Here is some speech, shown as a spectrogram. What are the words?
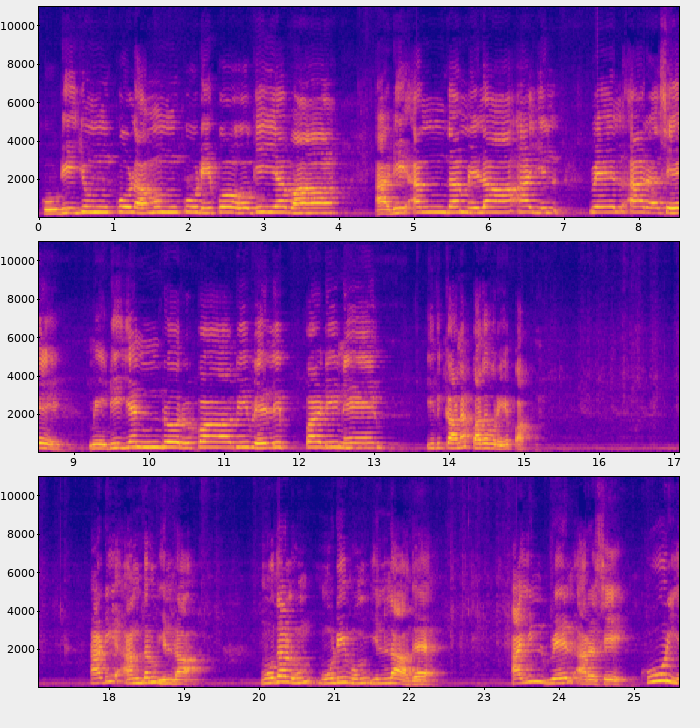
குடியும் குளமும் குடி போகியவா. அடி அந்த மிலா அயில் வேல் அரசே மிடியென்றொரு பாவி வெளிப்படினே. இதுக்கான பதவுரையை பார்ப்போம். அடி அந்தம் இல்லா. முதலும் முடிவும் இல்லாத அயில்வேல் அரசே கூறிய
